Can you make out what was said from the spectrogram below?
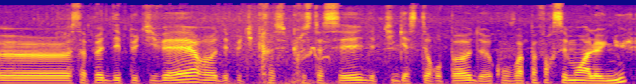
Euh, ça peut être des petits vers, des petits crus- crustacés, des petits gastéropodes qu'on voit pas forcément à l'œil nu.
